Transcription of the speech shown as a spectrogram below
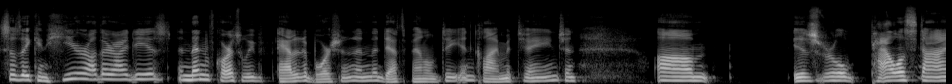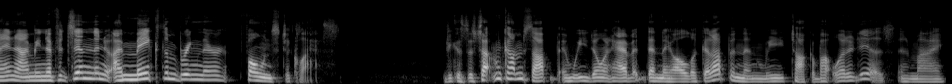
so they can hear other ideas. And then, of course, we've added abortion and the death penalty and climate change and um, Israel, Palestine. I mean, if it's in the new, I make them bring their phones to class. Because if something comes up and we don't have it, then they all look it up and then we talk about what it is. And my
